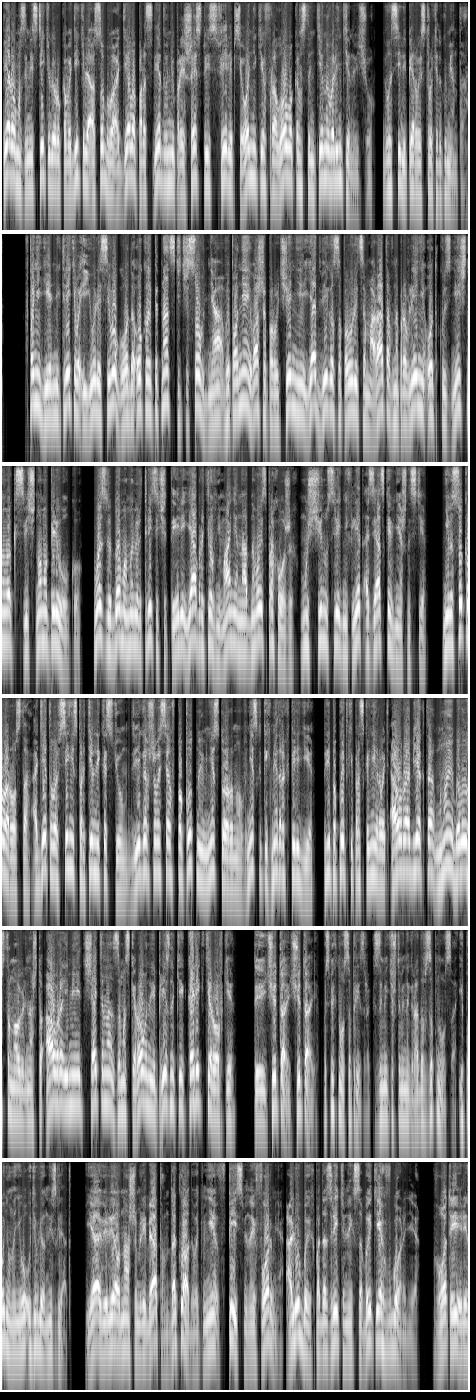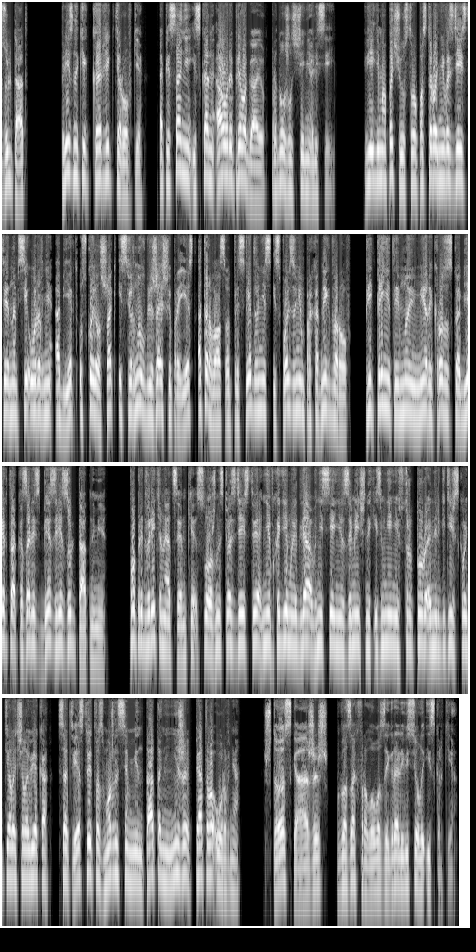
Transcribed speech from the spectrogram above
Первому заместителю руководителя особого отдела по расследованию происшествий в сфере псионики Фролову Константину Валентиновичу, гласили первые строки документа. В понедельник, 3 июля сего года, около 15 часов дня, выполняя ваше поручение, я двигался по улице Марата в направлении от Кузнечного к Свечному переулку. Возле дома номер 34 я обратил внимание на одного из прохожих, мужчину средних лет азиатской внешности, невысокого роста, одетого в синий спортивный костюм, двигавшегося в попутную мне сторону в нескольких метрах впереди. При попытке просканировать ауру объекта мною было установлено, что аура имеет тщательно замаскированные признаки корректировки. «Ты читай, читай», — усмехнулся призрак, заметив, что Виноградов запнулся и понял на него удивленный взгляд. «Я велел нашим ребятам докладывать мне в письменной форме о любых подозрительных событиях в городе. Вот и результат. Признаки корректировки. Описание и сканы ауры прилагаю, продолжил чтение Алексей. Видимо, почувствовав постороннее воздействие на пси-уровне, объект ускорил шаг и, свернув в ближайший проезд, оторвался от преследования с использованием проходных дворов. Предпринятые мною меры к розыску объекта оказались безрезультатными. По предварительной оценке, сложность воздействия, необходимая для внесения замеченных изменений в структуру энергетического тела человека, соответствует возможностям ментата не ниже пятого уровня. «Что скажешь?» В глазах Фролова заиграли веселые искорки.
